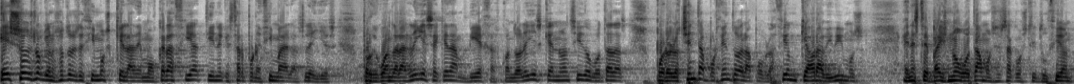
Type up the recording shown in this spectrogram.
Eso es lo que nosotros decimos que la democracia tiene que estar por encima de las leyes, porque cuando las leyes se quedan viejas, cuando leyes que no han sido votadas por el 80% de la población que ahora vivimos en este país no votamos esa constitución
